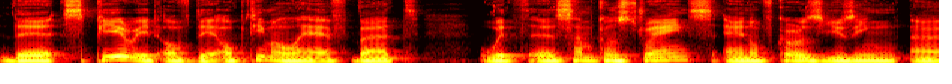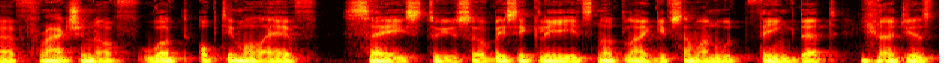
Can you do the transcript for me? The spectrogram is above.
the spirit of the optimal f, but with uh, some constraints and of course using a fraction of what optimal f says to you. So basically, it's not like if someone would think that you are just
